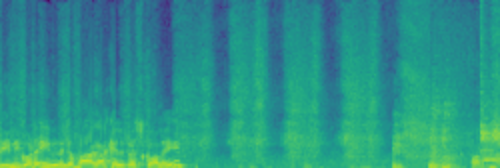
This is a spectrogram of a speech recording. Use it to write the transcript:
దీన్ని కూడా ఈ విధంగా బాగా కలిపేసుకోవాలి. పడుతున్నా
